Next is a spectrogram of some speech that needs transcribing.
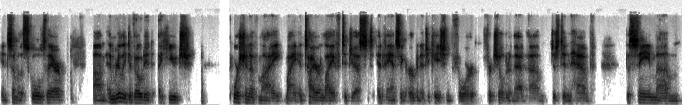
in some of the schools there, um, and really devoted a huge portion of my my entire life to just advancing urban education for for children that um, just didn't have the same um,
